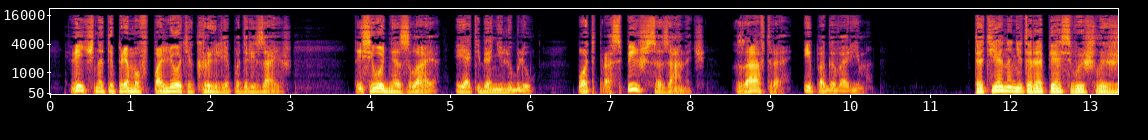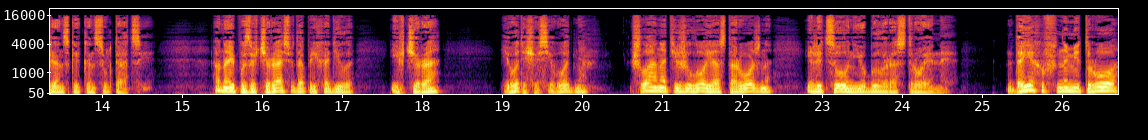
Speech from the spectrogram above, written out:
— Вечно ты прямо в полете крылья подрезаешь. Ты сегодня злая, и я тебя не люблю. Вот проспишься за ночь, завтра и поговорим. Татьяна, не торопясь, вышла из женской консультации. Она и позавчера сюда приходила, и вчера, и вот еще сегодня. Шла она тяжело и осторожно, и лицо у нее было расстроенное. Доехав на метро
